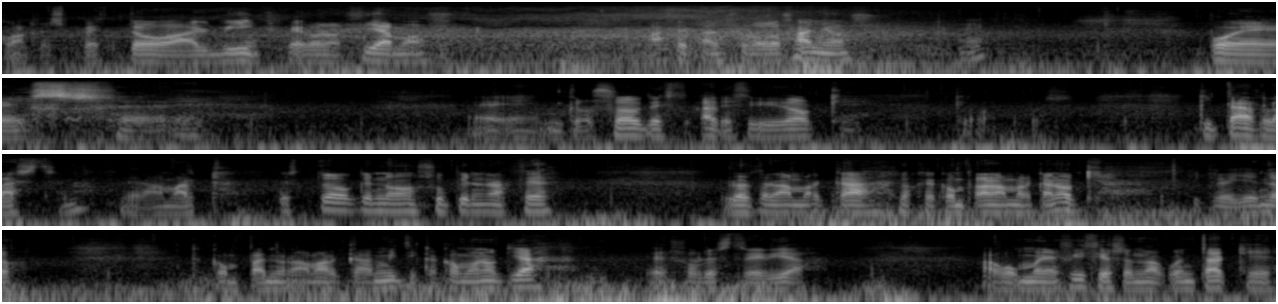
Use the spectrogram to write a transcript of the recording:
con respecto al Bing que conocíamos hace tan solo dos años, pues eh, Microsoft ha decidido que, pues, quitar lastre ¿no? de la marca. Esto que no supieron hacer los de la marca, los que compraron la marca Nokia y creyendo que comprando una marca mítica como Nokia eso les traería algún beneficio, se han dado cuenta que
